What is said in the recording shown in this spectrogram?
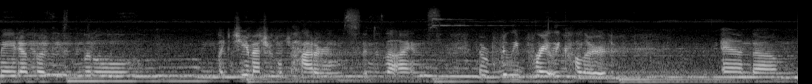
made up of these little like geometrical patterns and designs that were really brightly colored and um,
